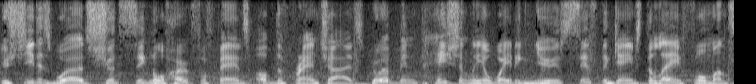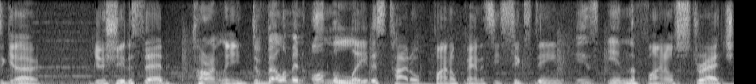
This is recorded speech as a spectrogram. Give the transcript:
Yoshida's words should signal hope for fans of the franchise who have been patiently awaiting news since the game's delay four months ago. Yoshida said, currently, development on the latest title, Final Fantasy XVI, is in the final stretch.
